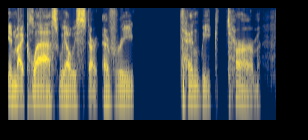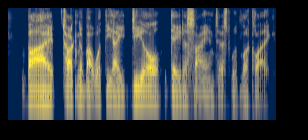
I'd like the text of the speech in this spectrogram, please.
in my class, we always start every 10 week term by talking about what the ideal data scientist would look like.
